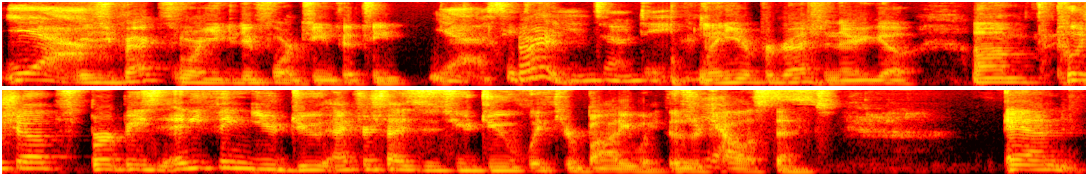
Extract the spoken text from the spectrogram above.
Yeah. as you practice more, you can do 14, 15. Yeah. 16, right. 17. linear progression. There you go. Um, push-ups, burpees, anything you do, exercises you do with your body weight. Those are Yes. calisthenics. And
